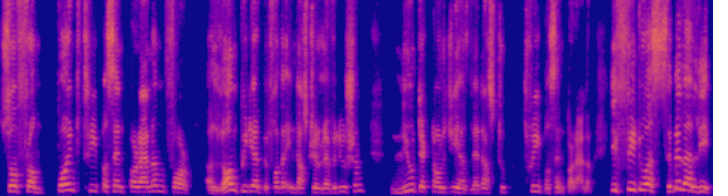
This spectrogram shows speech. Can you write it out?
So from 0.3% per annum for a long period before the Industrial Revolution new technology has led us to 3% per annum. If we do a similar leap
